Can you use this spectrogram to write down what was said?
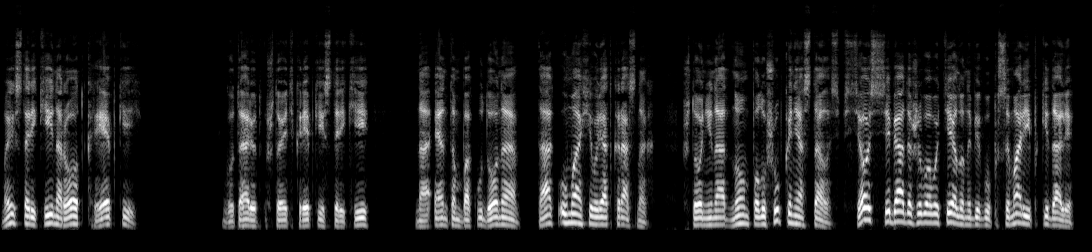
Мы, старики, народ крепкий. Гутарют, что эти крепкие старики на энтом боку Дона так умахивали от красных, что ни на одном полушубка не осталось. Все с себя до живого тела на бегу посымали и покидали.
